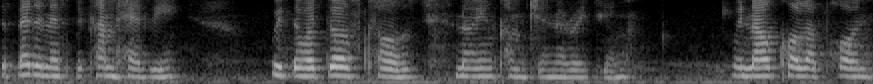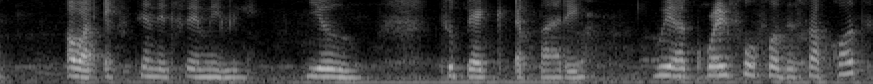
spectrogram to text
the burden has become heavy with our doors closed, no income generating. We now call upon our extended family, you, to beg a party. We are grateful for the support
